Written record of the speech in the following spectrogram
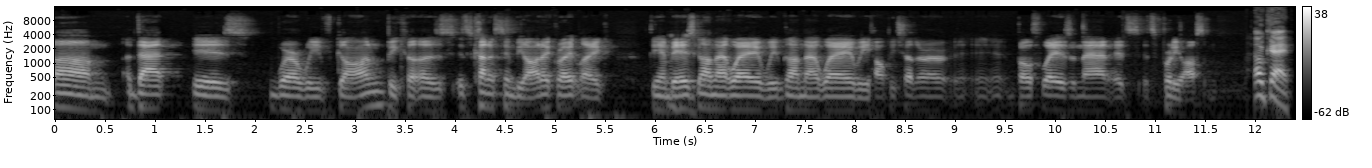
um, that is where we've gone because it's kind of symbiotic, right? Like the NBA's gone that way, we've gone that way, we help each other i- i- both ways in that. It's it's pretty awesome. Okay,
